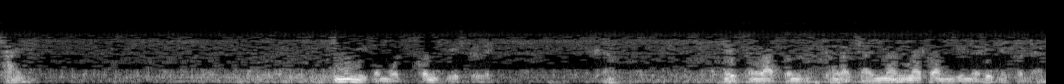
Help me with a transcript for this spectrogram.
ใช้นี่ก็หมดคนเหตุเลยเหตุต้องละผลต้องละใช้นั้นไม่ต้องอยู่ในเหตุในผลนั้น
